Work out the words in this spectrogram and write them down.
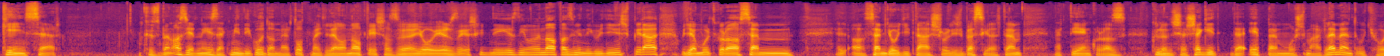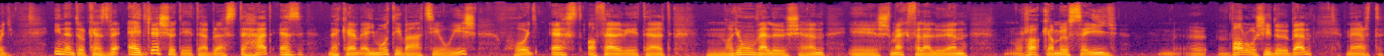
kényszer. Közben azért nézek mindig oda, mert ott megy le a nap, és az olyan jó érzés, hogy nézni, a nap az mindig úgy inspirál. Ugye a múltkor a, szem, a szemgyógyításról is beszéltem, mert ilyenkor az különösen segít, de éppen most már lement, úgyhogy innentől kezdve egyre sötétebb lesz, tehát ez nekem egy motiváció is, hogy ezt a felvételt nagyon velősen és megfelelően rakjam össze így valós időben, mert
